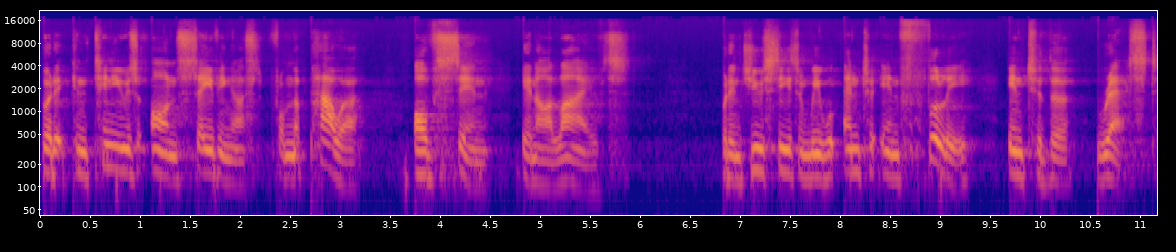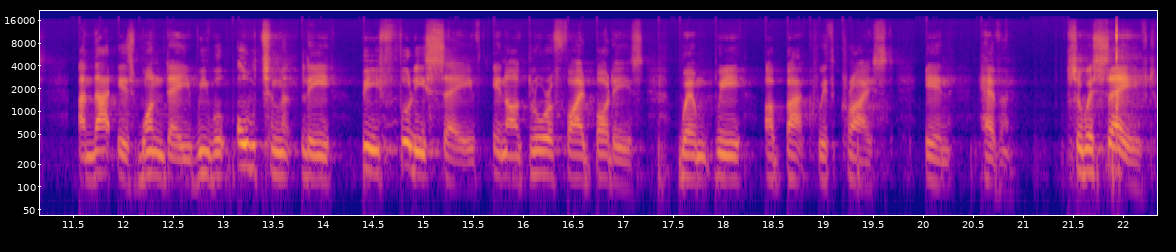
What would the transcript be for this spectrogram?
but it continues on saving us from the power of sin in our lives. But in due season, we will enter in fully into the rest. And that is one day we will ultimately be fully saved in our glorified bodies when we are back with Christ in heaven. So we're saved.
